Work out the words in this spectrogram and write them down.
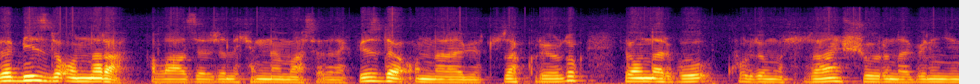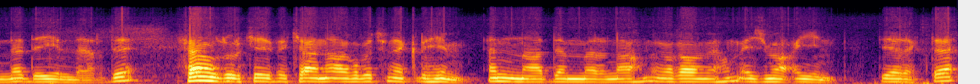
ve biz de onlara Allah Azze ve Celle kendinden bahsederek biz de onlara bir tuzak kuruyorduk ve onlar bu kurduğumuz tuzağın şuurunda bilincinde değillerdi. Keyfe kâne agıbetü nekrihim enna demmernâhum ve gavmehum ecma'in diyerek de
